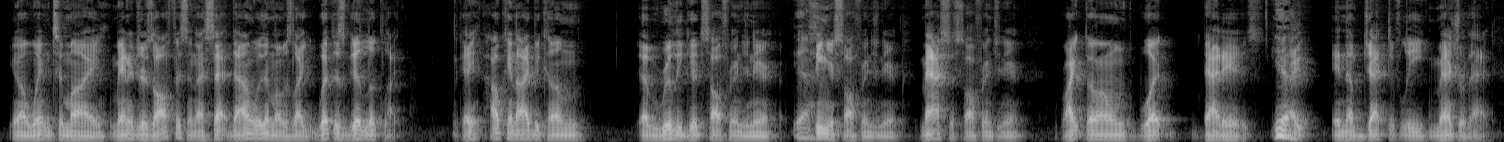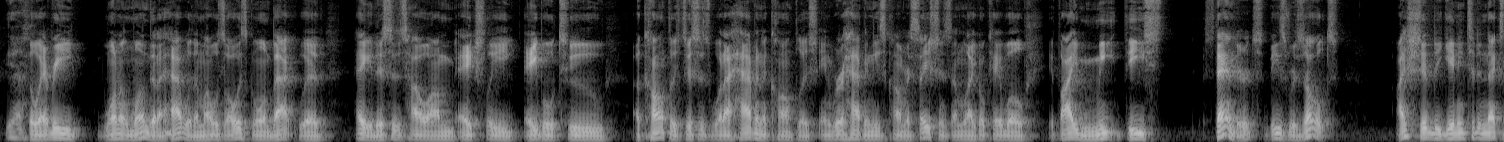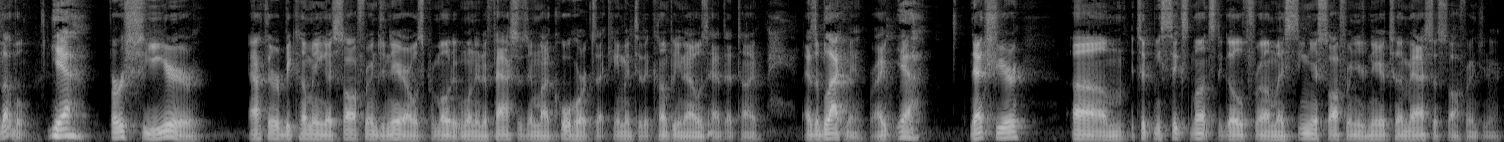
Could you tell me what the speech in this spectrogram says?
You know, I went into my manager's office and I sat down with him. I was like, what does good look like? Okay. How can I become a really good software engineer, yeah. senior software engineer, master software engineer? Write down what that is. Yeah. Right. And objectively measure that. Yeah. So every one on one that I had with him, I was always going back with, hey, this is how I'm actually able to accomplish. This is what I haven't accomplished. And we're having these conversations. I'm like, okay, well, if I meet these standards, these results, I should be getting to the next level. Yeah. First year after becoming a software engineer, I was promoted one of the fastest in my cohorts that came into the company I was at that time as a black man, right? Yeah. Next year, um, it took me six months to go from a senior software engineer to a master software engineer.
